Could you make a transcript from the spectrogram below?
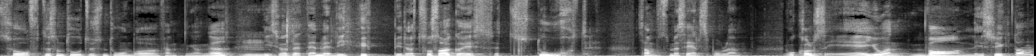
så ofte som 2215 ganger, viser jo at dette er en veldig hyppig dødsårsak og et stort samfunnsmessig helseproblem. Og kols er jo en vanlig sykdom.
